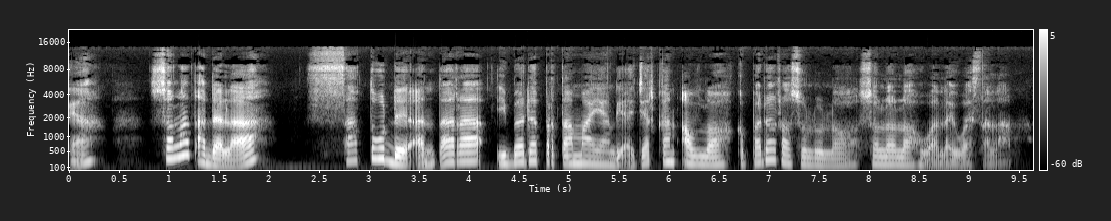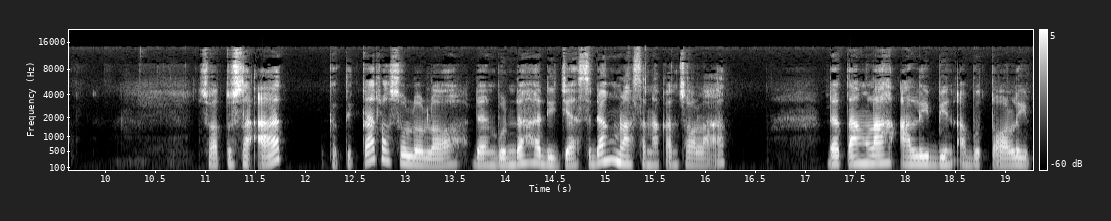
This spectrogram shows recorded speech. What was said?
ya. Salat adalah satu di antara ibadah pertama yang diajarkan Allah kepada Rasulullah Shallallahu alaihi wasallam. Suatu saat ketika Rasulullah dan Bunda Hadijah sedang melaksanakan sholat, datanglah Ali bin Abu Thalib.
